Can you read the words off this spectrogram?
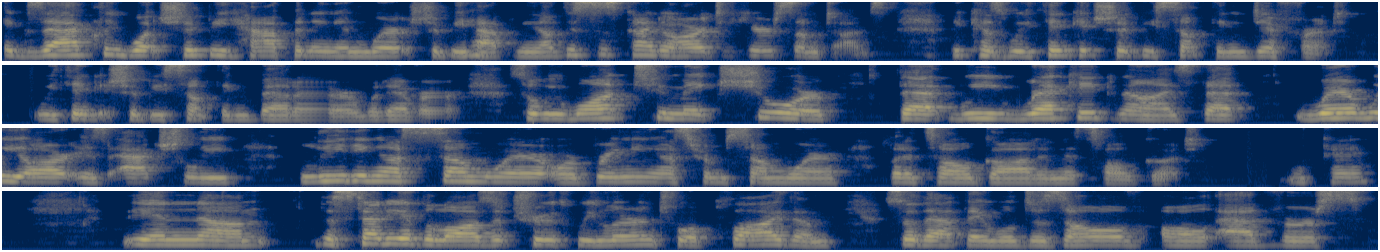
exactly what should be happening and where it should be happening. Now, this is kind of hard to hear sometimes because we think it should be something different. We think it should be something better or whatever. So we want to make sure that we recognize that where we are is actually leading us somewhere or bringing us from somewhere, but it's all God and it's all good. Okay. In um, the study of the laws of truth, we learn to apply them so that they will dissolve all adverse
